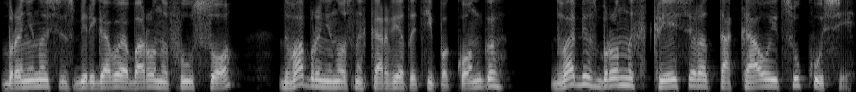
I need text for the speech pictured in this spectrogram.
Броненосец береговой обороны «Фусо», два броненосных корвета типа «Конго», два безбронных крейсера «Такао» и «Цукуси»,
